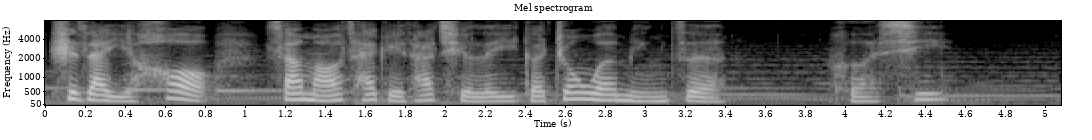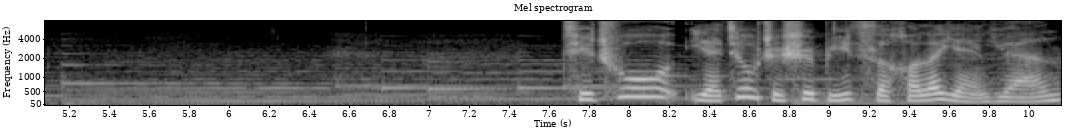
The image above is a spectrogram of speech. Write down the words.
是在以后，三毛才给他取了一个中文名字，荷西。起初也就只是彼此合了眼缘，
